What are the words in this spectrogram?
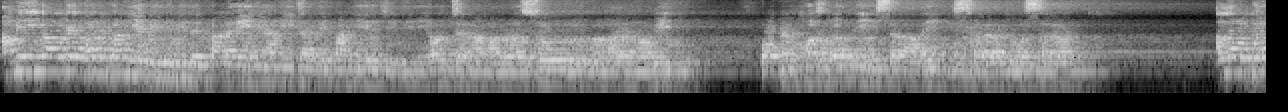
আমি কাউকে ঘর বানিয়ে পৃথিবীতে পাঠাইনি, আমি যাকে পাঠিয়েছি তিনি হচ্ছেন আমার রাসূল, আমার নবী। আল্লাহ রাব্বুল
